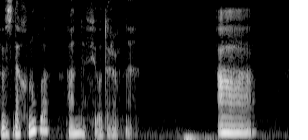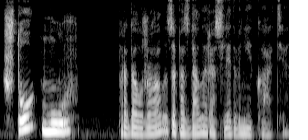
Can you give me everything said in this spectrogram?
Вздохнула Анна Федоровна. А что Мур? Продолжала запоздалое расследование Катя.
